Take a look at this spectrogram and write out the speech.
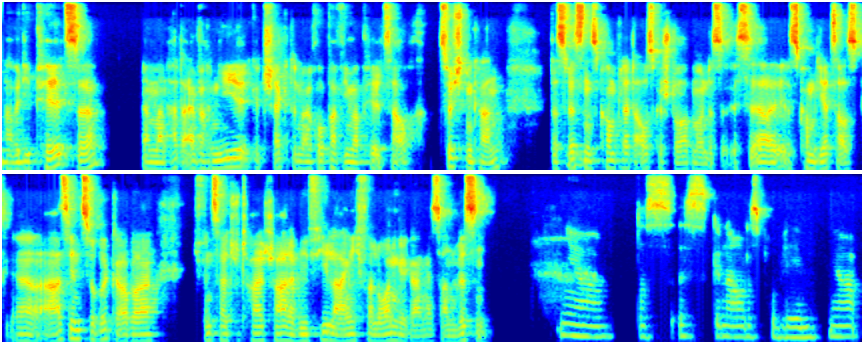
Aber die mhm. Pilze, man hat einfach nie gecheckt in Europa, wie man Pilze auch züchten kann. Das Wissen ist komplett ausgestorben und das ist, äh, es kommt jetzt aus äh, Asien zurück, aber ich finde es halt total schade, wie viel eigentlich verloren gegangen ist an Wissen. Ja, das ist genau das Problem. Ja,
